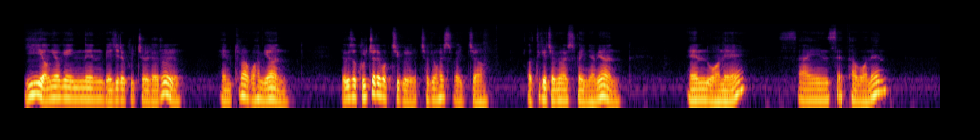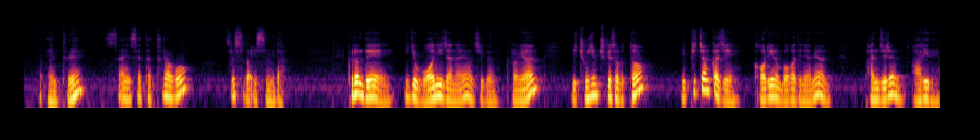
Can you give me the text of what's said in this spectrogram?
2 영역에 있는 매질의 굴절률을 n2라고 하면 여기서 굴절의 법칙을 적용할 수가 있죠. 어떻게 적용할 수가 있냐면 n1에 sin 세타 1은 n2에 sin 세타 2라고 쓸 수가 있습니다. 그런데 이게 원이잖아요, 지금. 그러면 이 중심축에서부터 이 P점까지 거리는 뭐가 되냐면 반지름 R이 돼요.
